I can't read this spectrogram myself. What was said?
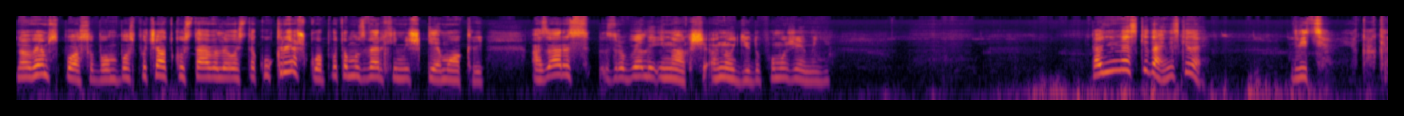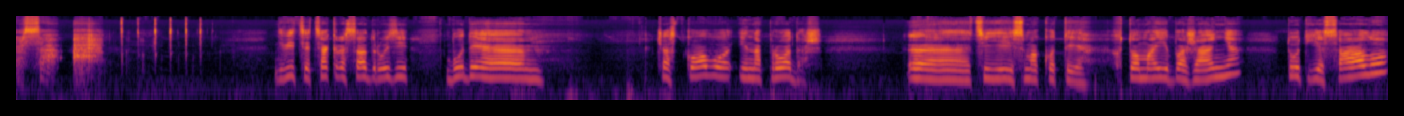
новим способом, бо спочатку ставили ось таку кришку, а потім зверху мішки мокрі. А зараз зробили інакше. Ану, діду, поможи мені. Та не скидай, не скидай. Дивіться, яка краса. А! Дивіться, ця краса, друзі, буде е, частково і на продаж е, цієї смакоти. Хто має бажання, тут є сало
